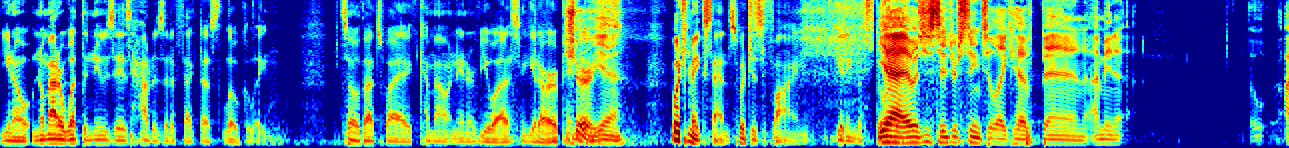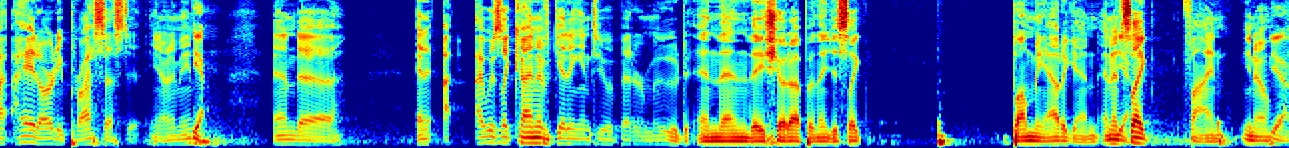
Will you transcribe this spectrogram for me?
you know, no matter what the news is, how does it affect us locally? So that's why I come out and interview us and get our opinions. Sure. Yeah. Which makes sense. Which is fine. Getting the story. Yeah. It was just interesting to like have been. I mean, I, I had already processed it. You know what I mean? Yeah. And uh, and I, I was like kind of getting into a better mood, and then they showed up and they just like bummed me out again, and it's Yeah. like fine, you know. Yeah.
